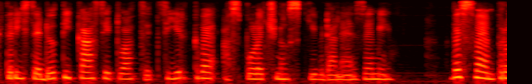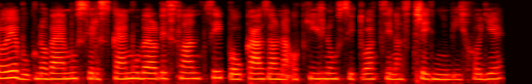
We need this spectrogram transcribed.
který se dotýká situace církve a společnosti v dané zemi. Ve svém projevu k novému syrskému velvyslanci poukázal na obtížnou situaci na Středním východě,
